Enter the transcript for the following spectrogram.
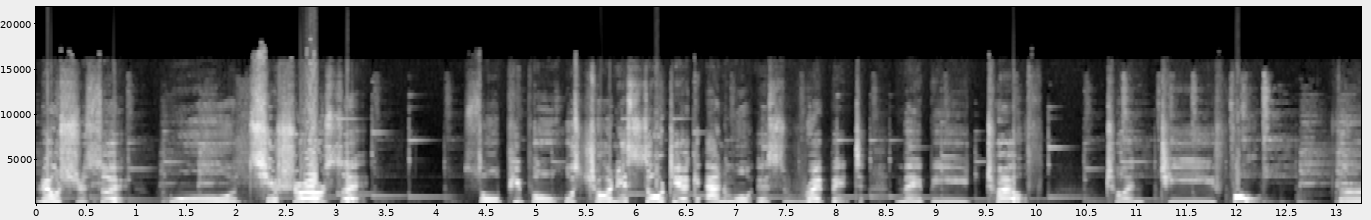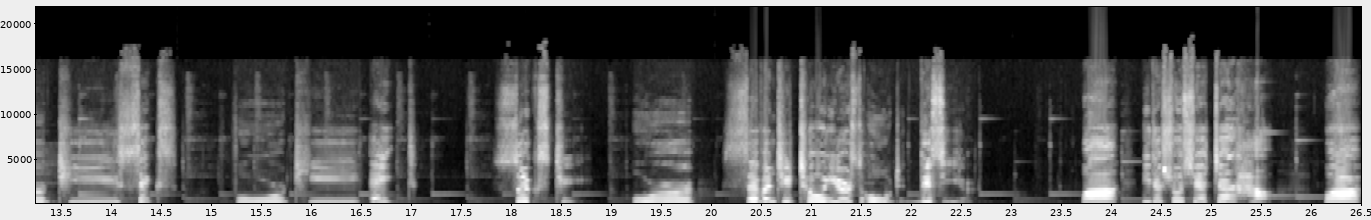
六十岁或七十二岁。So people whose Chinese zodiac animal is rabbit may be 12, 24, 36, 48, 60 or 72 years old this year. 哇，你的数学真好！哇，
